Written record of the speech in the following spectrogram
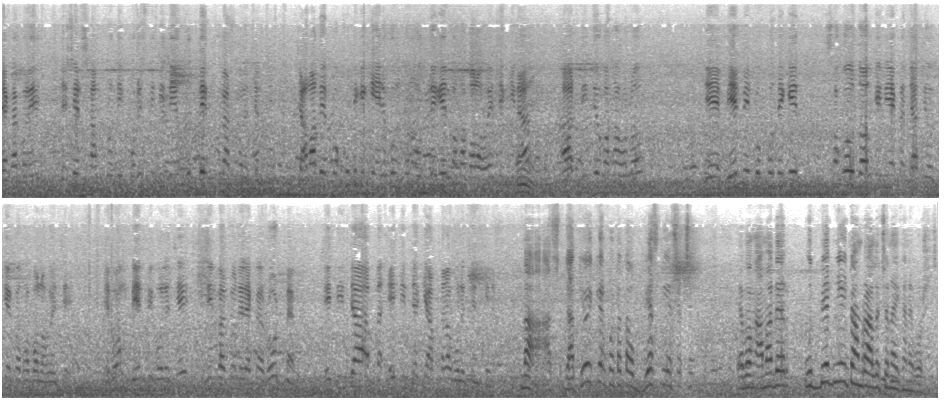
দেখা করে দেশের সাম্প্রতিক উদ্বেগ প্রকাশ করেছেন। পক্ষ থেকে কি এরকম কোনো উদ্বেগের কথা বলা হয়েছে আর দ্বিতীয় কথা হলো যে পক্ষ থেকে সকল দলকে নিয়ে একটা জাতীয় ঐক্যের কথা বলা হয়েছে। নির্বাচনের একটা রোড ম্যাপ এই তিনটা আপনার এই তিনটা কি আপনারা বলেছেন কিনা? না জাতীয় ঐক্যের কথা তো অবভিয়াসলি এসেছে। এবং আমাদের উদ্বেগ নিয়েই তো আমরা আলোচনা এখানে বসেছি।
